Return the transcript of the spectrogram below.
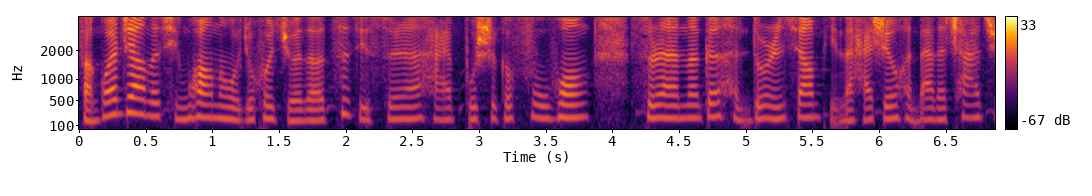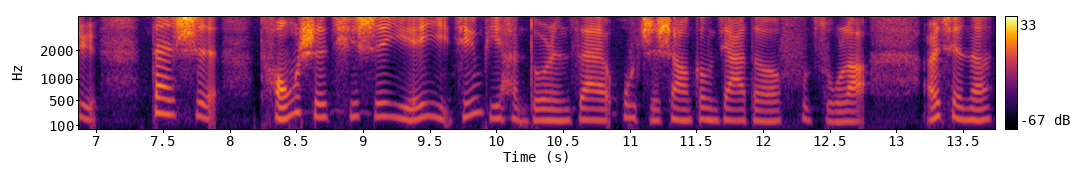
反观这样的情况呢，我就会觉得自己虽然还不是个富翁，虽然呢跟很多人相比呢还是有很大的差距，但是同时其实也已经比很多人在物质上更加的富足了。而且呢，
